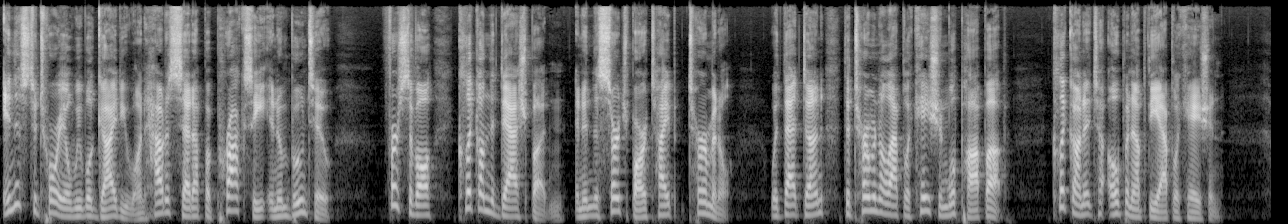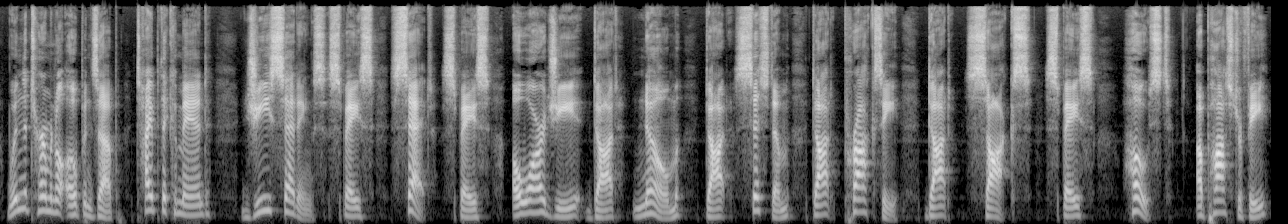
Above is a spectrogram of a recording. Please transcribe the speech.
In this tutorial, we will guide you on how to set up a proxy in Ubuntu. First of all, click on the dash button and in the search bar type terminal. With that done, the terminal application will pop up. Click on it to open up the application. When the terminal opens up, type the command gsettings space set space org.gnome.system.proxy.socks space host apostrophe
